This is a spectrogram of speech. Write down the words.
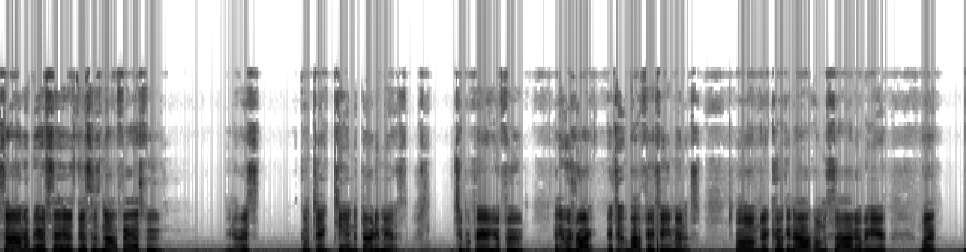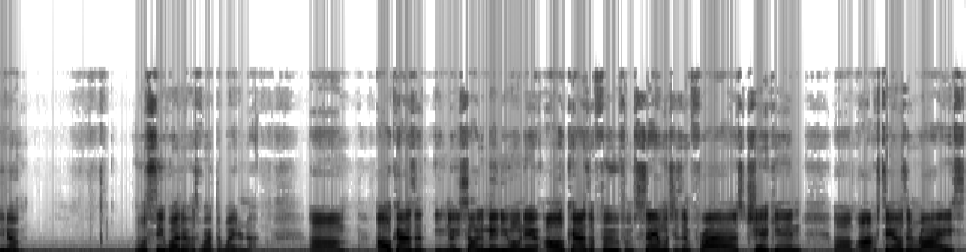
sign up there says this is not fast food. You know, it's gonna take 10 to 30 minutes to prepare your food. And he was right. It took about 15 minutes. Um, they're cooking out on the side over here, but you know, we'll see whether it was worth the wait or not. Um, all kinds of, you know, you saw the menu on there, all kinds of food from sandwiches and fries, chicken, um, oxtails and rice,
